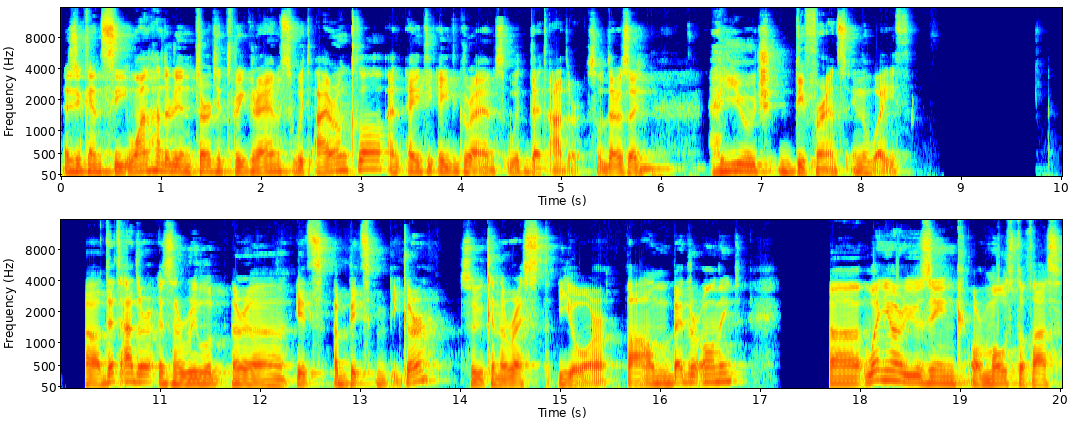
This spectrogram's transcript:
As you can see, 133 grams with Iron Claw and 88 grams with DeathAdder. So there's a huge difference in weight. Uh, other is a real, uh, it's a bit bigger, so you can rest your palm better on it. Uh, when you are using, or most of us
